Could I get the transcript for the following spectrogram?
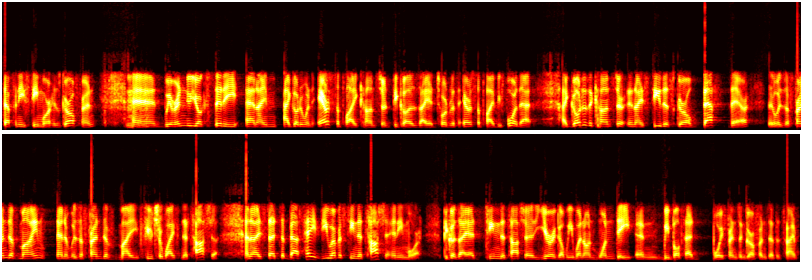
Stephanie Seymour, his girlfriend. And we were in New York City, and I'm, I go to an Air Supply concert because I had toured with Air Supply before that. I go to the concert and I see this girl Beth there It was a friend of mine, and it was a friend of my future wife, Natasha. And I said to Beth, "Hey, do you ever see Natasha anymore?" Because I had seen Natasha a year ago. We went on one date, and we both had boyfriends and girlfriends at the time.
